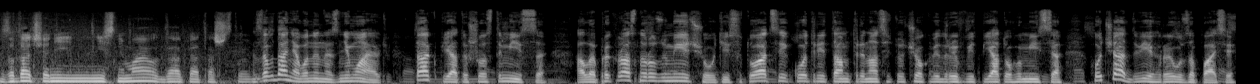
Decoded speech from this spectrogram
Задачи они не снимают, да, пятое, шестое. место. Завдання вони не знімають. Так, п'яте-шосте місце. Але прекрасно розуміють, що у тій ситуації, котрій там 13 очок відрив від п'ятого місця, хоча дві гри у запасі.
